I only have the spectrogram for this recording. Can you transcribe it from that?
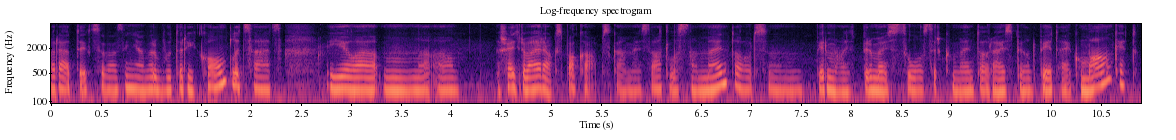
varētu teikt savā ziņā varbūt arī komplicēts, jo um, šeit ir vairākas pakāpes, kā mēs atlasām mentors. Pirmais, solis ir, ka mentori aizpild pieteikumu anketu,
